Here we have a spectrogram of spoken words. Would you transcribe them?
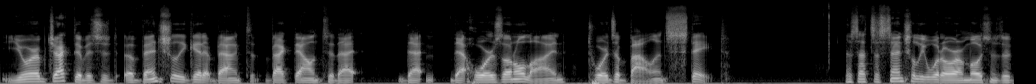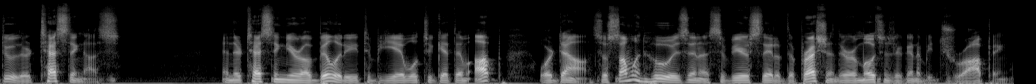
your objective is to eventually get it back to, back down to that that that horizontal line towards a balanced state. Because that's essentially what our emotions are doing. They're testing us and they're testing your ability to be able to get them up or down. So, someone who is in a severe state of depression, their emotions are going to be dropping.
